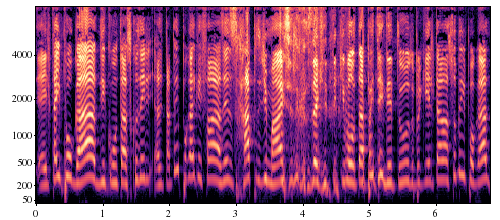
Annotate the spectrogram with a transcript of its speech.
ele tá empolgado em contar as coisas, ele, ele tá tão empolgado que ele fala às vezes rápido demais, você não consegue, tem que voltar pra entender tudo, porque ele tá super empolgado.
